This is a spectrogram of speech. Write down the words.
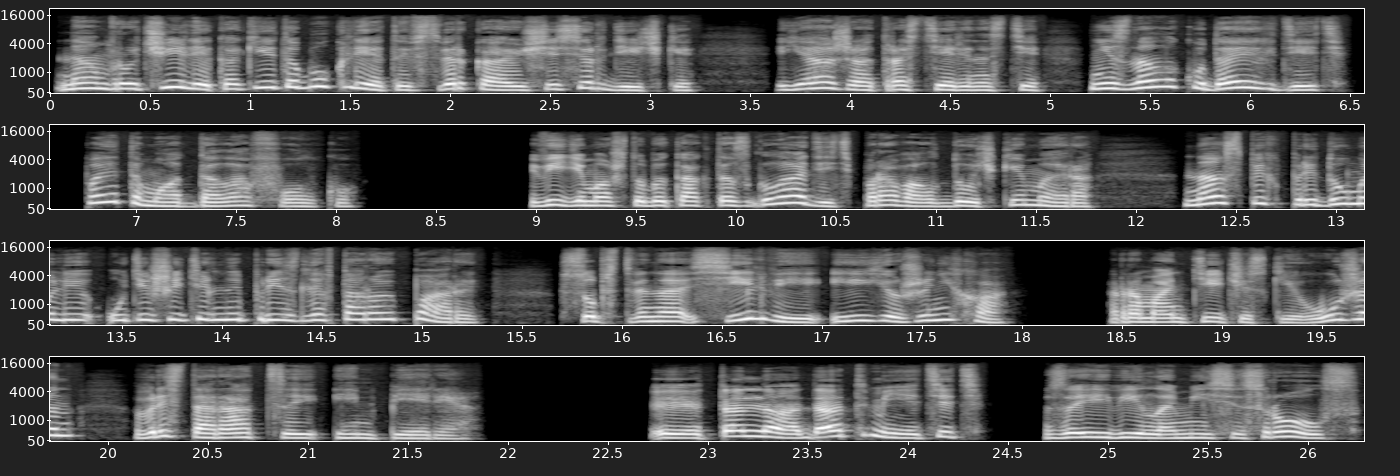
Нам вручили какие-то буклеты в сверкающей сердечке, Я же от растерянности не знала, куда их деть, поэтому отдала Фолку. Видимо, чтобы как-то сгладить провал дочки мэра, наспех придумали утешительный приз для второй пары, собственно, Сильвии и ее жениха. Романтический ужин в ресторации «Империя». «Это надо отметить», — заявила миссис Роулс,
